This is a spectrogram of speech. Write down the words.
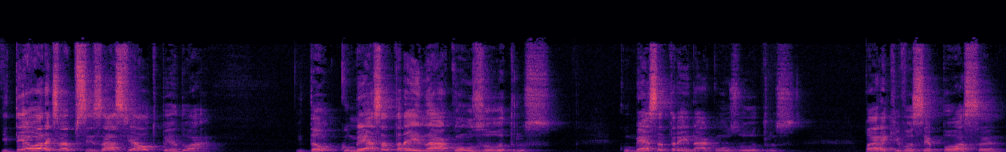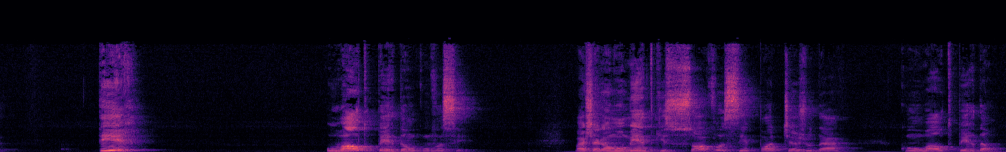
E tem hora que você vai precisar se auto-perdoar. Então, começa a treinar com os outros, começa a treinar com os outros para que você possa ter o auto-perdão com você. Vai chegar um momento que só você pode te ajudar com o auto-perdão.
